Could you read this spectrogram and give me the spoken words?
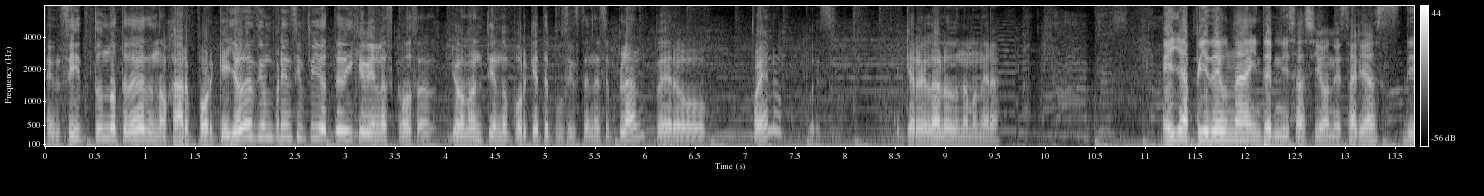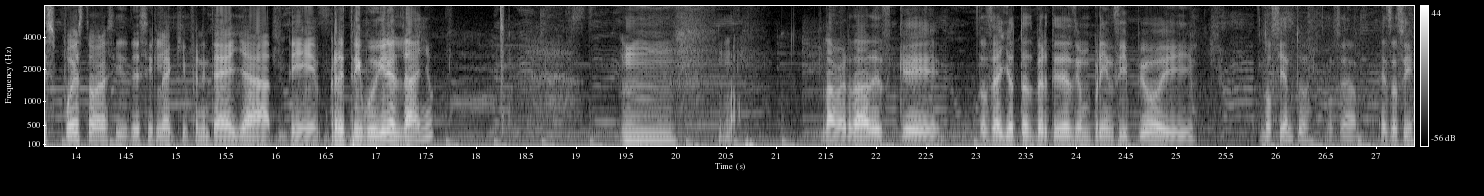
en sí tú no te debes de enojar, porque yo desde un principio yo te dije bien las cosas. Yo no entiendo por qué te pusiste en ese plan, pero bueno, pues hay que arreglarlo de una manera. Ella pide una indemnización. ¿Estarías dispuesto ahora sí decirle aquí frente a ella de retribuir el daño? Mm, no. La verdad es que, o sea, yo te advertí desde un principio y lo siento, o sea, es así.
